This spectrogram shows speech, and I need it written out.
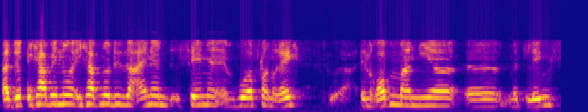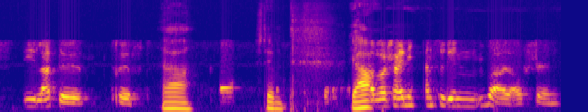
Also ich habe nur, ich habe nur diese eine Szene, wo er von rechts in Robbenmanier äh, mit links die Latte trifft. Ja, stimmt. Ja, Aber wahrscheinlich kannst du den überall aufstellen.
